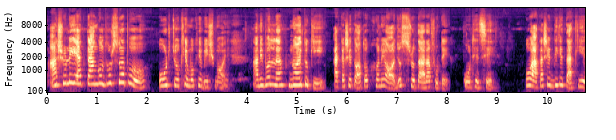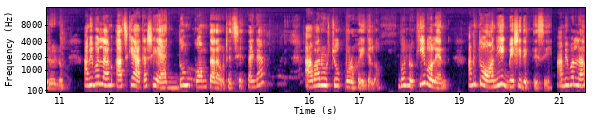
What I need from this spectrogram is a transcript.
আসলেই একটা আঙ্গুল ধরছো আপু? ওর চোখে মুখে বিস্ময়। আমি বললাম নয়তো কি? আকাশে ততক্ষণে অজস্র তারা ফুটে উঠেছে। ও আকাশের দিকে তাকিয়ে রইল। আমি বললাম, আজকে আকাশে একদম কম তারা উঠেছে, তাই না? আবার ওর চোখ বড় হয়ে গেল। বলল, কি বলেন? আমি তো অনেক বেশি দেখতেছি। আমি বললাম,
